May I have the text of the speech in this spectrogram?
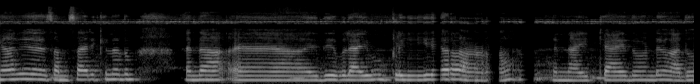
ഞാൻ സംസാരിക്കുന്നതും എന്താ ഇത് ലൈവും ക്ലിയർ ആണോ നൈറ്റ് ആയതുകൊണ്ട് അത്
